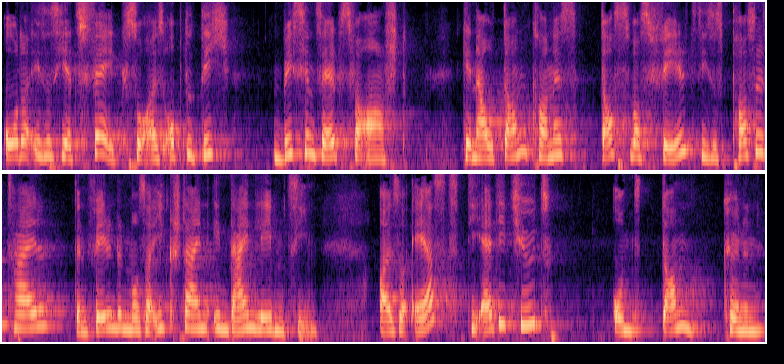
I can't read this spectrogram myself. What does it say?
oder ist es jetzt fake, so als ob du dich ein bisschen selbst verarscht, genau dann kann es das, was fehlt, dieses Puzzleteil, den fehlenden Mosaikstein in dein Leben ziehen. Also erst die Attitude und dann können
